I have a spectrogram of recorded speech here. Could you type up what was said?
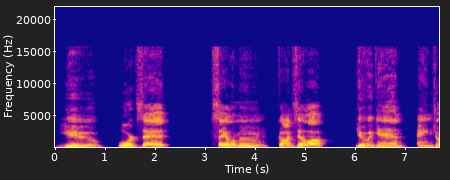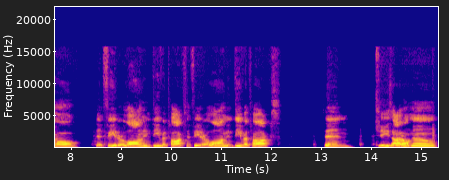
you, Lord Zed, Sailor Moon, Godzilla, you again, Angel, then Theodore Long and Diva Talks, and Theodore Long and Diva Talks. Then, geez, I don't know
